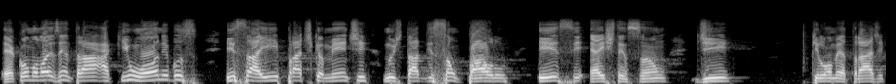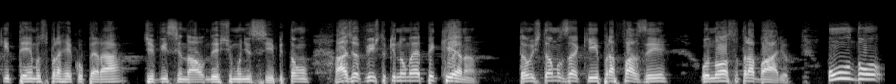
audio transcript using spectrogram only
é como nós entrar aqui um ônibus e sair praticamente no estado de São Paulo. Esse é a extensão de quilometragem que temos para recuperar de vicinal neste município. Então, haja visto que não é pequena. Então, estamos aqui para fazer o nosso trabalho. Um do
